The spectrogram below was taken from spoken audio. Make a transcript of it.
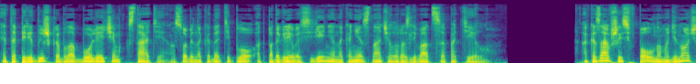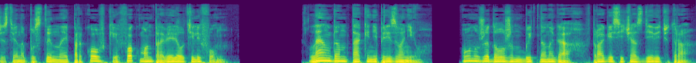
Эта передышка была более чем кстати, особенно когда тепло от подогрева сидения наконец начало разливаться по телу. Оказавшись в полном одиночестве на пустынной парковке, Фокман проверил телефон. Лэндон так и не перезвонил. Он уже должен быть на ногах, в Праге сейчас 9 утра.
